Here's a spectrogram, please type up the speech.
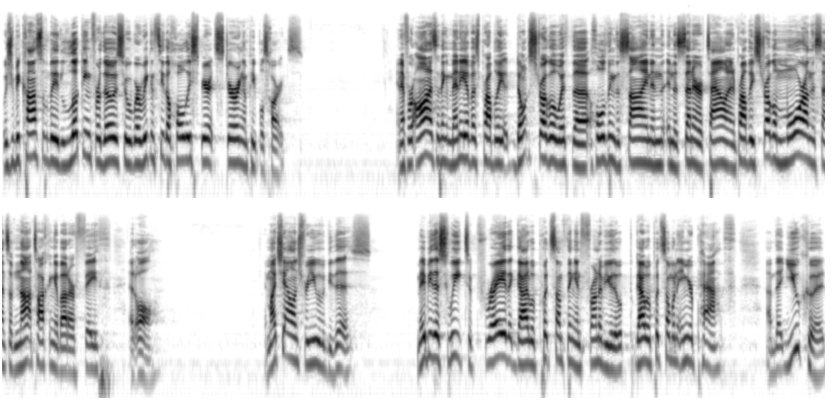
We should be constantly looking for those who where we can see the Holy Spirit stirring in people's hearts. And if we're honest, I think many of us probably don't struggle with the holding the sign in, in the center of town and probably struggle more on the sense of not talking about our faith at all. And my challenge for you would be this maybe this week to pray that God would put something in front of you, that God would put someone in your path um, that you could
